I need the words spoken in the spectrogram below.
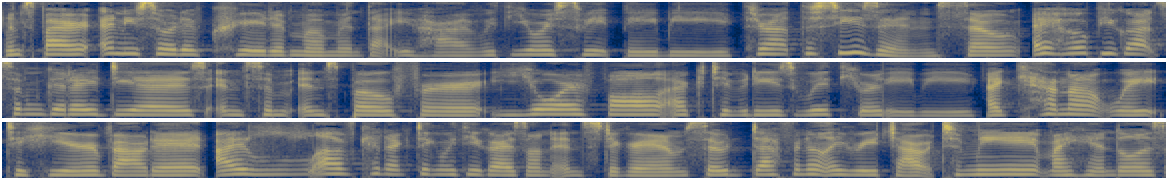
inspire any sort of creative moment that you have with your sweet baby throughout the season. So I hope you got some good ideas and some inspo for your fall activities with your baby. I cannot wait to hear about it. I love connecting with you guys on Instagram, so definitely reach out to me. My handle is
